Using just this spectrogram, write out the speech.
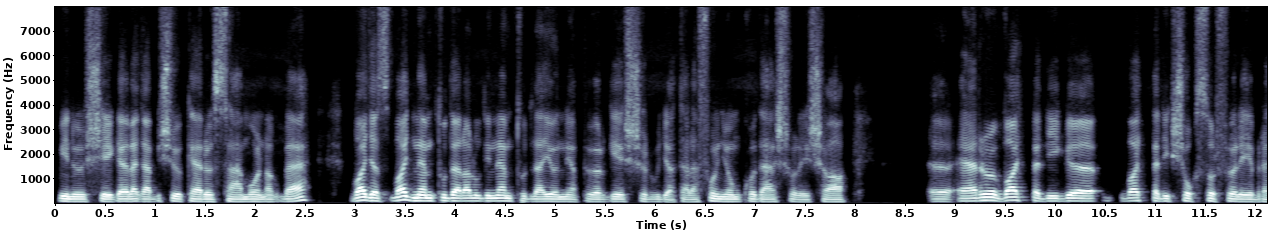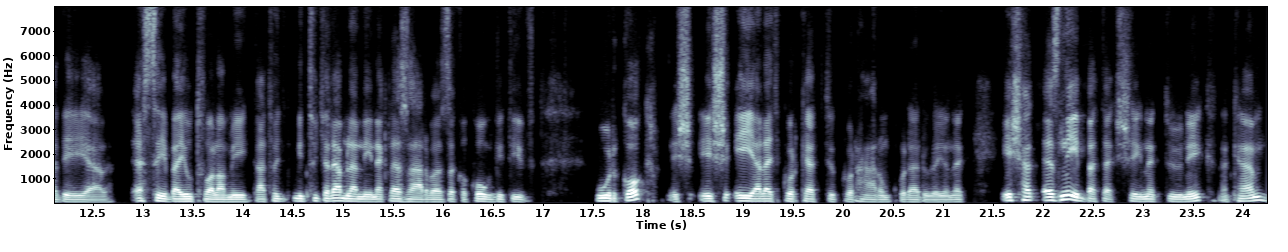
minősége, legalábbis ők erről számolnak be, vagy, az, vagy nem tud elaludni, nem tud lejönni a pörgésről, ugye a telefonnyomkodásról és a, erről, vagy pedig, vagy pedig sokszor fölébred éjjel. Eszébe jut valami, tehát hogy mint hogyha nem lennének lezárva ezek a kognitív urkok, és, és éjjel egykor, kettőkor, háromkor jönnek. És hát ez népbetegségnek tűnik nekem,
